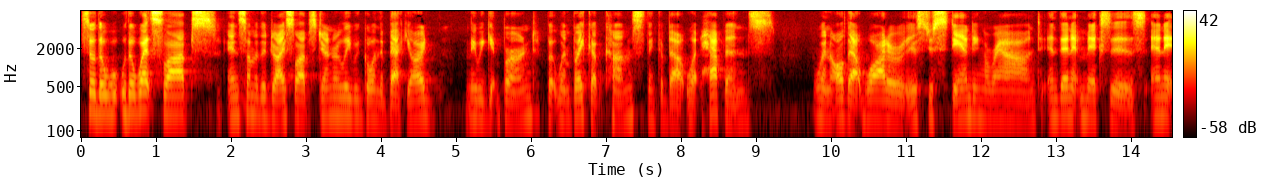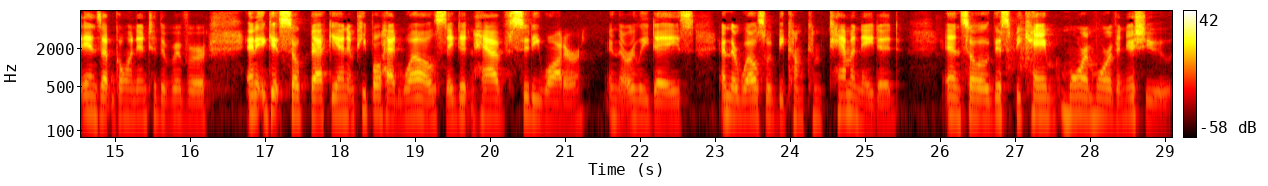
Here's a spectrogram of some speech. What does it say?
so the the wet slops and some of the dry slops generally would go in the backyard. They would get burned. But when breakup comes, think about what happens when all that water is just standing around and then it mixes and it ends up going into the river and it gets soaked back in and people had wells they didn't have city water in the early days and their wells would become contaminated and so this became more and more of an issue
